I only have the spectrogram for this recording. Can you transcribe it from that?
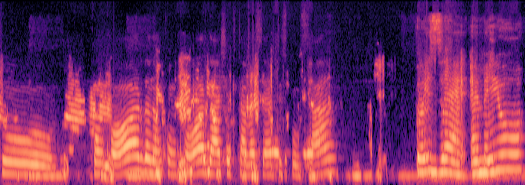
Tu concorda, não concorda, acha que estava certo expulsar? Pois é, é meio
